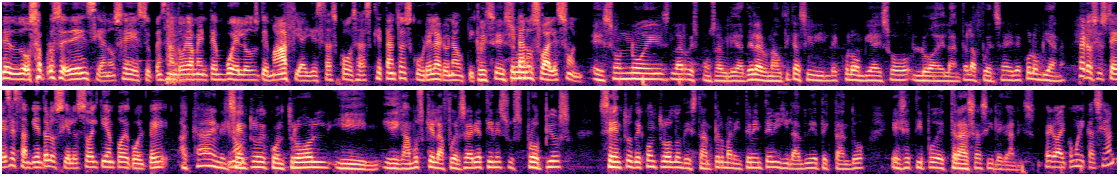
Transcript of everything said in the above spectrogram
de dudosa procedencia, no sé, estoy pensando obviamente en vuelos de mafia y estas cosas, ¿qué tanto descubre la aeronáutica? Pues ¿Qué tan usuales son? Eso no es la responsabilidad de la Aeronáutica Civil de Colombia, eso lo adelanta la Fuerza Aérea Colombiana. Pero si ustedes están viendo los cielos todo el tiempo de golpe... Acá en el centro de control y, y digamos que la Fuerza Aérea tiene sus propios centros de control donde están permanentemente vigilando y detectando ese tipo de trazas ilegales. ¿Pero hay comunicación?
